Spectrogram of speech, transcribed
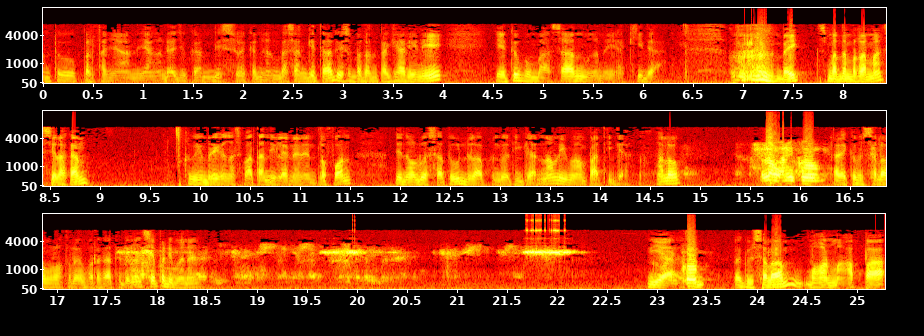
untuk pertanyaan yang Anda ajukan disesuaikan dengan bahasan kita di kesempatan pagi hari ini yaitu pembahasan mengenai akidah. Baik, kesempatan pertama silakan kami berikan kesempatan di layanan telepon di 0218236543. Halo. Assalamualaikum. Waalaikumsalam warahmatullahi wabarakatuh. Dengan siapa di mana? Iya. Waalaikumsalam. Mohon maaf Pak.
